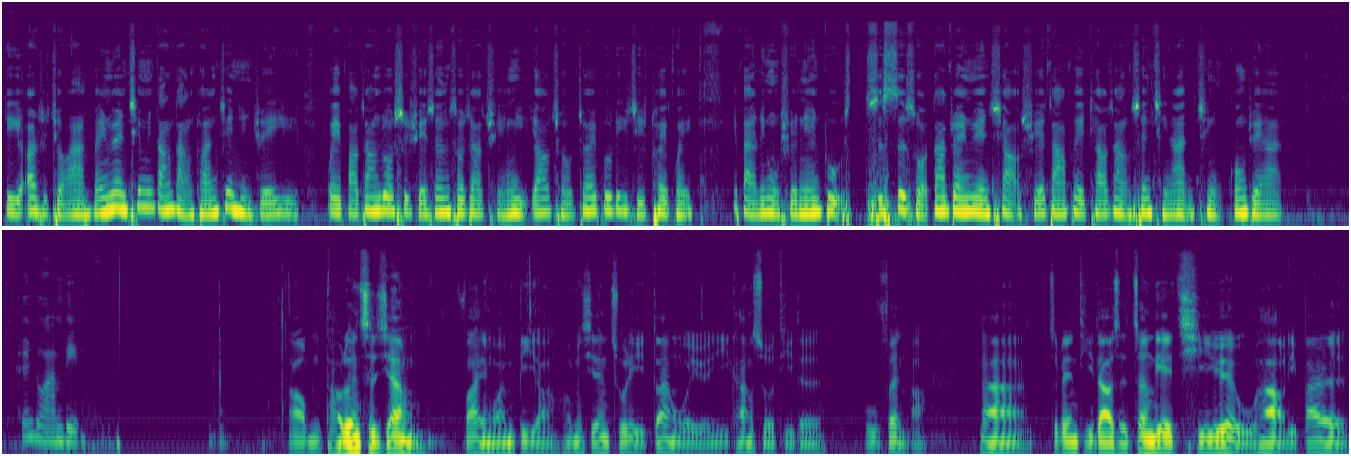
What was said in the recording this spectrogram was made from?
第二十九案，本院亲民党党团建请决议，为保障弱势学生受教权益，要求教育部立即退回一百零五学年度十四所大专院校学杂费调整申请案，请公决案。宣读完毕。好，我们讨论事项发言完毕啊。我们先处理段委员宜康所提的部分啊。那这边提到是增列七月五号礼拜二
